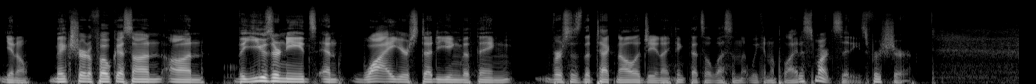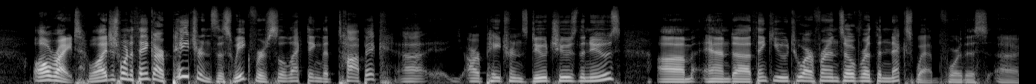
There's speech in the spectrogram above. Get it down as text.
you know, make sure to focus on on the user needs and why you're studying the thing versus the technology. And I think that's a lesson that we can apply to smart cities for sure. All right. Well, I just want to thank our patrons this week for selecting the topic. Uh, our patrons do choose the news. Um, and uh, thank you to our friends over at the Next Web for this uh,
